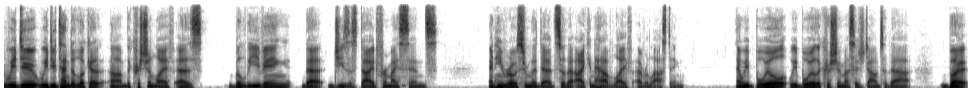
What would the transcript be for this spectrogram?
We do we do tend to look at um, the Christian life as believing that Jesus died for my sins and he rose from the dead so that I can have life everlasting. And we boil we boil the Christian message down to that. But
